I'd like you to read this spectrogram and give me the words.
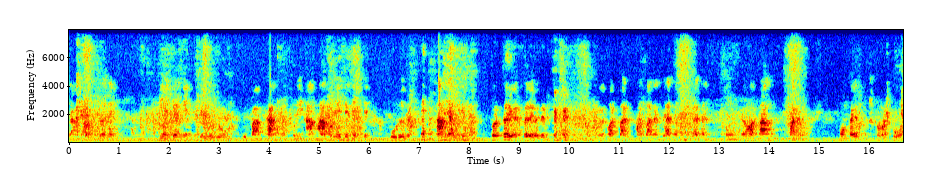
จากเจอในเนี่ยเจนเนี่ยจะอยู่อยู่อยู่ปากข้างคนนี้หามากคนนี้เจนเนี่ยเจนปูเลยแบบเอ๊ะหามยังจริงก็เทยกันไปเลยว่าเจนเหมือนหอดบ้านหอดบ้านกันแค่ท่นแค่ท่านแล้วหอดบางมันมองใครก็มันปวด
